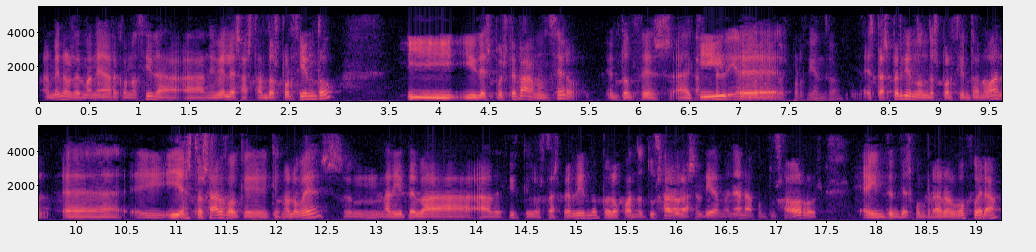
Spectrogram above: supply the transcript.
al menos de manera reconocida, a niveles hasta el 2%, y, y después te pagan un cero. Entonces, aquí estás perdiendo, un 2%. Eh, estás perdiendo un 2% anual. Eh, y, esto es algo que, que, no lo ves, nadie te va a decir que lo estás perdiendo, pero cuando tú salgas el día de mañana con tus ahorros e intentes comprar algo fuera,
